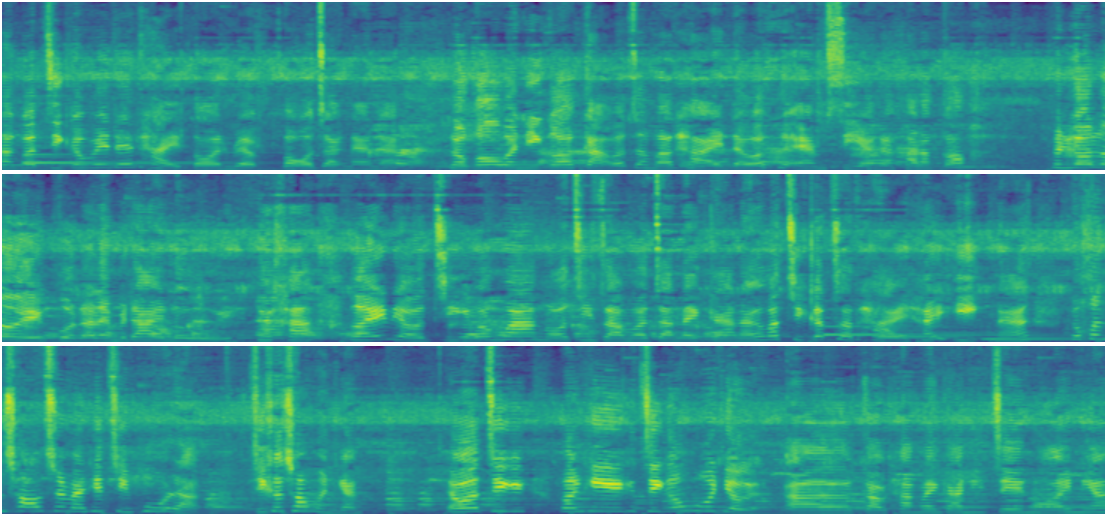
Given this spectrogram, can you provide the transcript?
แล้วก็จีก็ไม่ได้ถ่ายตอนแบบต่อจากนั้นอะ แล้วก็วันนี้ก็กะว่าจะมาถ่ายแต่ว่าคือแอมเสียนะคะ แล้วก็มันก็เลยเปิดอะไรไม่ได้เลยนะคะแล้เดี๋ยวจีว่างๆเนาะจีจะมาจัดรายการแล้วก็จีก็จะถ่ายให้อีกนะ ทุกคนชอบใช่ไหมที่จีพูดอะ จีก็ชอบเหมือนกัน แต่ว่าจีบางทีจีก็พูดอยู่อ่ากับทางรายการดีเจน้อยเนี้ย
